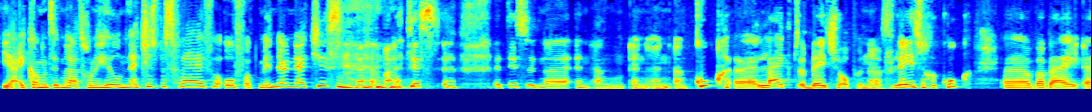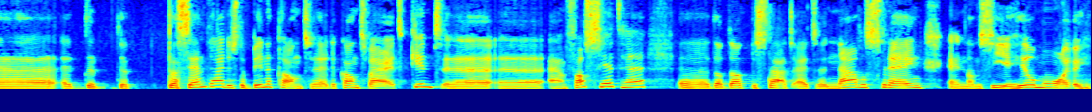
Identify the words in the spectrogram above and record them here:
Ja, ik kan het inderdaad gewoon heel netjes beschrijven of wat minder netjes. maar het is, uh, het is een, uh, een, een, een, een koek, uh, lijkt een beetje op een vlezige koek, waarbij de, de placenta, dus de binnenkant, de kant waar het kind aan vastzit, hè, dat dat bestaat uit een navelstreng. En dan zie je heel mooi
